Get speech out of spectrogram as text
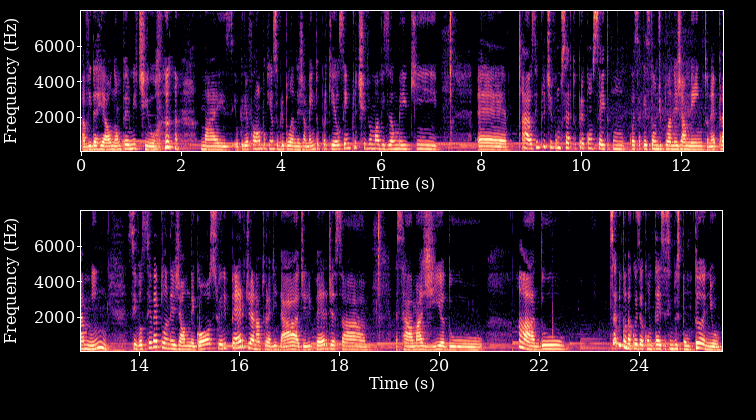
A vida real não permitiu. Mas eu queria falar um pouquinho sobre planejamento porque eu sempre tive uma visão meio que é, ah, eu sempre tive um certo preconceito com, com essa questão de planejamento, né? Para mim, se você vai planejar um negócio, ele perde a naturalidade, ele perde essa, essa magia do. Ah, do. Sabe quando a coisa acontece assim do espontâneo?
